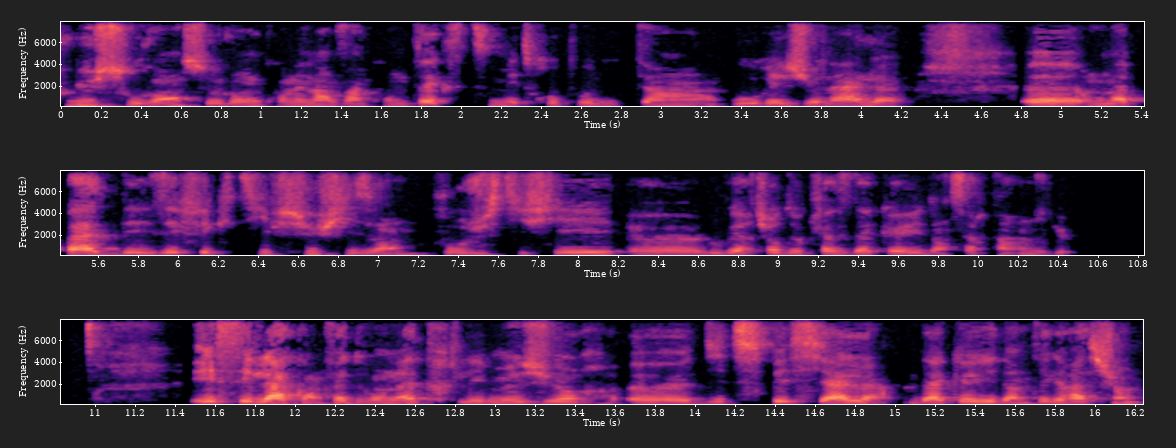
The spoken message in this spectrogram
plus souvent, selon qu'on est dans un contexte métropolitain ou régional, on n'a pas des effectifs suffisants pour justifier l'ouverture de classes d'accueil dans certains milieux. Et c'est là qu'en fait vont naître les mesures euh, dites spéciales d'accueil et d'intégration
